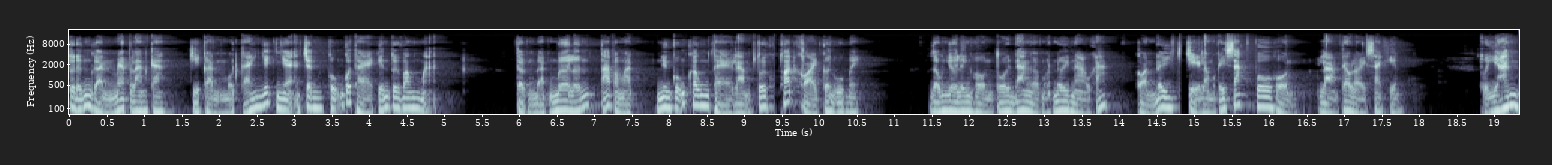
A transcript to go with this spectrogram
Tôi đứng gần mép lan can, Chỉ cần một cái nhích nhẹ chân cũng có thể khiến tôi vong mạng. Từng đợt mưa lớn táp vào mặt, Nhưng cũng không thể làm tôi thoát khỏi cơn u mê. Giống như linh hồn tôi đang ở một nơi nào khác. Còn đây chỉ là một cái xác vô hồn Làm theo lời sai khiến. Thủy An,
